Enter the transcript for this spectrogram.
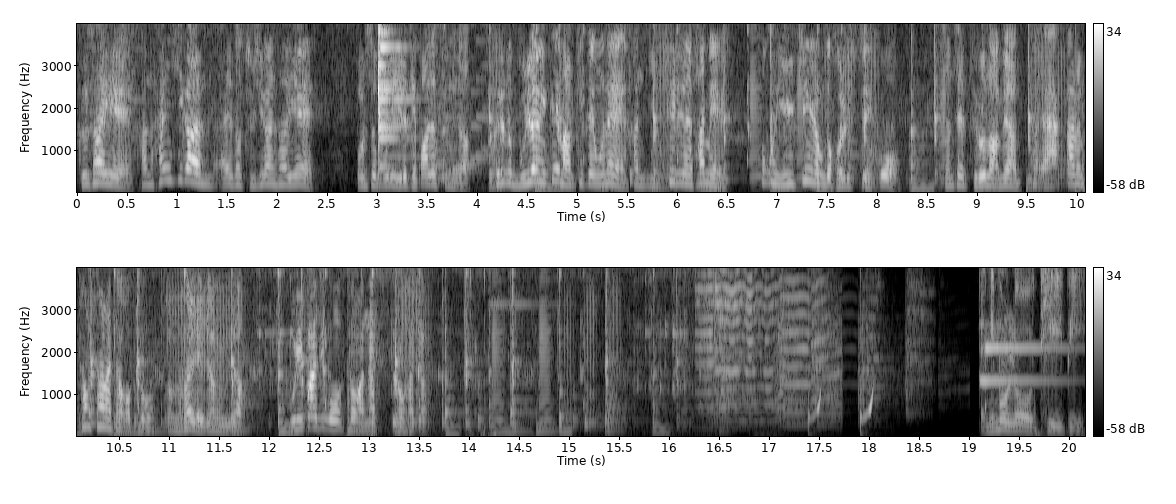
그 사이에 한 1시간에서 2시간 사이에 벌써 물이 이렇게 빠졌습니다. 그래도 물량이 꽤 많기 때문에 한 이틀이나 3일 혹은 일주일 정도 걸릴 수도 있고 전체 드러나면 약간은 평탄화 작업도 좀 할 예정입니다. 물이 빠지고 또 만날 수 있도록 하죠. 애니몰로 TV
